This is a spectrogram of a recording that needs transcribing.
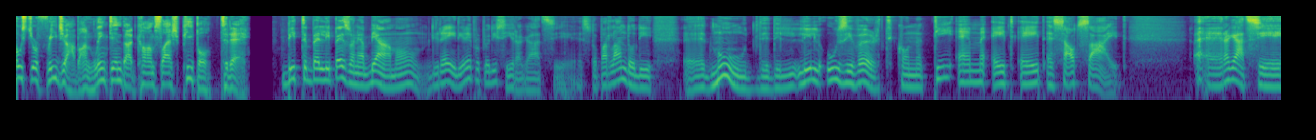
Post your free job on linkedin.com/people slash people today. Beat belli peso ne abbiamo? Direi, direi proprio di sì, ragazzi. Sto parlando di eh, Mood di Lil Uzi Vert con TM88 e Southside. Eh, ragazzi,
